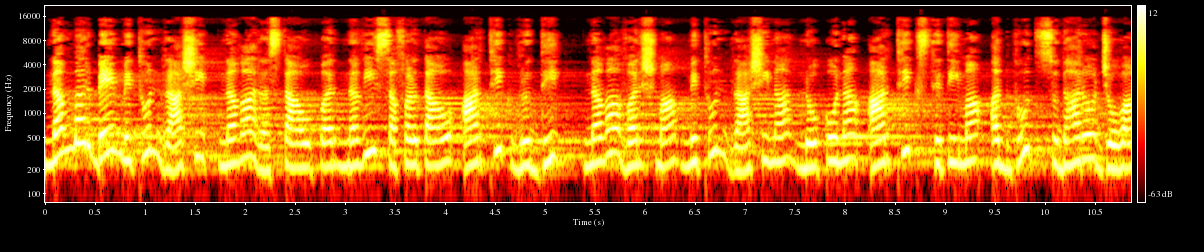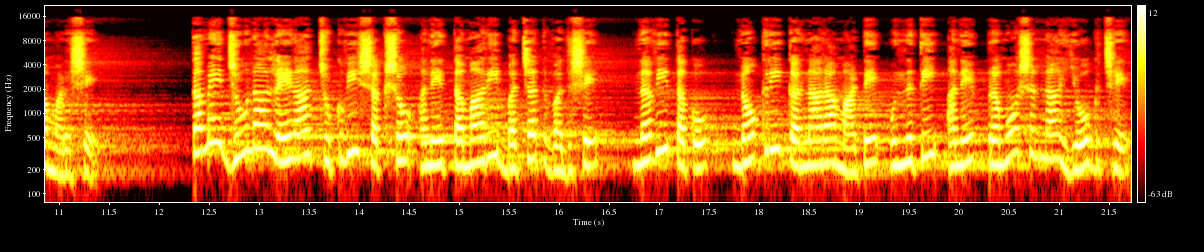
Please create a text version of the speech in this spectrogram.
નંબર બે, મિથુન રાશિ, નવા રસ્તાઓ પર નવી સફળતાઓ, આર્થિક વૃદ્ધિ, નવા વર્ષમાં મિથુન રાશિના લોકોના આર્થિક સ્થિતિમાં અદ્ભુત સુધારો જોવા મળશે. તમે જૂના લેણા ચૂકવી શકશો અને તમારી બચત વધશે. નવી તકો, નોકરી કરનારા માટે ઉન્નતિ અને પ્રમોશનના યોગ છે.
